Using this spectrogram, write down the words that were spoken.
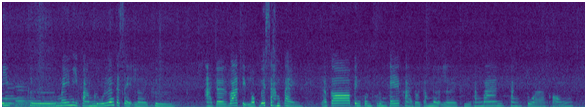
ที่คือไม่มีความรู้เรื่องเกษตรเลย คืออาจจะว่าติดลบด้วยซ้ำไปแล้วก็เป็นคนกรุงเทพค่ะ โดยกำเนิดเลยคือทั้งบ้านทั้งตัวของแฟ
